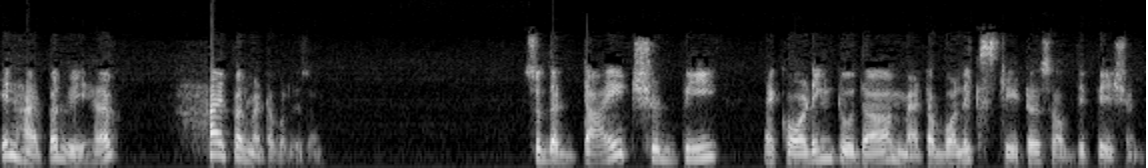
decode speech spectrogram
In hyper we have hypermetabolism. So the diet should be according to the metabolic status of the patient.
